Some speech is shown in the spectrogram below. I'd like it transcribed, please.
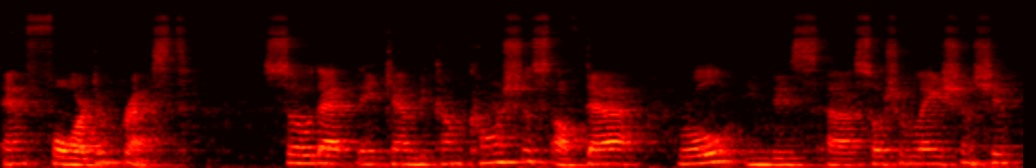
and for the oppressed, so that they can become conscious of their role in this uh, social relationship.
